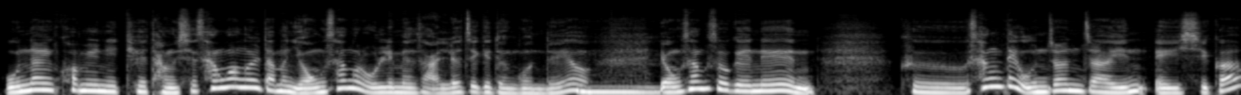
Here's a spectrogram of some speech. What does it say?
온라인 커뮤니티에 당시 상황을 담은 영상을 올리면서 알려지게 된 건데요. 음. 영상 속에는 그 상대 운전자인 A씨가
